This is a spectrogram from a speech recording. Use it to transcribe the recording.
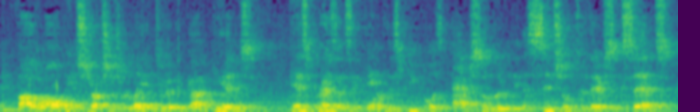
and follow all the instructions related to it that God gives. His presence, again, with his people is absolutely essential to their success.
